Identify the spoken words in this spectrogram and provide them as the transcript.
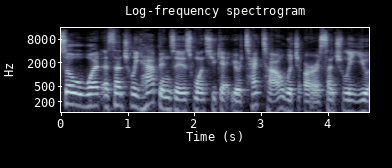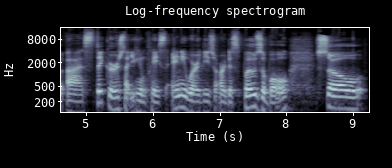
So what essentially happens is once you get your TecTile, which are essentially you, uh, stickers that you can place anywhere, these are disposable. So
